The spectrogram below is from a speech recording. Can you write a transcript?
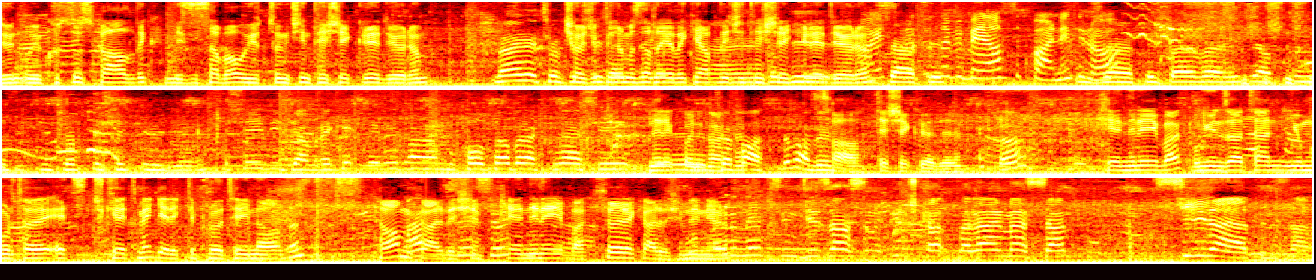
Dün uykusuz kaldık. Bizi sabah uyuttuğun için teşekkür ediyorum. Ben de çok Çocuklarımıza teşekkür dayalık yaptığı için çok teşekkür iyi ediyorum. Ay suratında bir beyazlık var. Nedir o? Misafirperverlik yaptığınız için çok teşekkür ediyorum. Şey diyeceğim, raketlerini falan bu koltuğa bıraktın her şeyi Nereye e, koydun çöpe kanka? attın değil mi? Haberin Sağ ol. Teşekkür ederim. Ha? Kendine iyi bak. Bugün zaten yumurta ve et tüketme gerekli proteini aldın. Tamam mı Ben bir şey kardeşim? söyleyeyim Kendine iyi sana. bak. Söyle kardeşim dinliyorum. Bunların hepsinin cezasını 3 katla vermezsem silin hayatınızdan.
